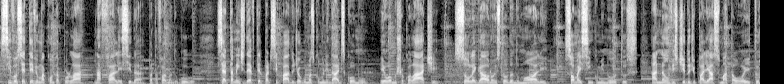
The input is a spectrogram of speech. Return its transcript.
Se você teve uma conta por lá, na falecida plataforma do Google, certamente deve ter participado de algumas comunidades como Eu Amo Chocolate, Sou Legal Não Estou Dando Mole, Só Mais Cinco Minutos, Anão Vestido de Palhaço Mata Oito,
